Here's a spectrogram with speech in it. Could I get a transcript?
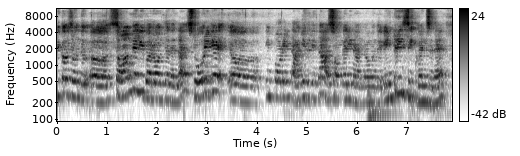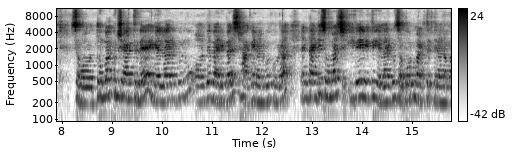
ಬಿಕಾಸ್ ಒಂದು ಸಾಂಗ್ ಅಲ್ಲಿ ಬರುವಂತದಲ್ಲ ಸ್ಟೋರಿಗೆ ಇಂಪಾರ್ಟೆಂಟ್ ಆಗಿದ್ರಿಂದ ಆ ಸಾಂಗ್ ಅಲ್ಲಿ ನಾನು ಒಂದು ಎಂಟ್ರಿ ಸೀಕ್ವೆನ್ಸ್ ಇದೆ. ಸೊ ತುಂಬಾ ಖುಷಿ ಆಗ್ತಿದೆ. ಎಲ್ಲರಿಗೂ ಆಲ್ ದ ವೆರಿ ಬೆಸ್ಟ್ ಹಾಗೆ ನನಗೂ ಕೂಡ. And thank you so much ಇದೇ ರೀತಿ ಎಲ್ಲರಿಗೂ ಸಪೋರ್ಟ್ ಮಾಡ್ತಿರ್ತೀರಾ ನಮ್ಮ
